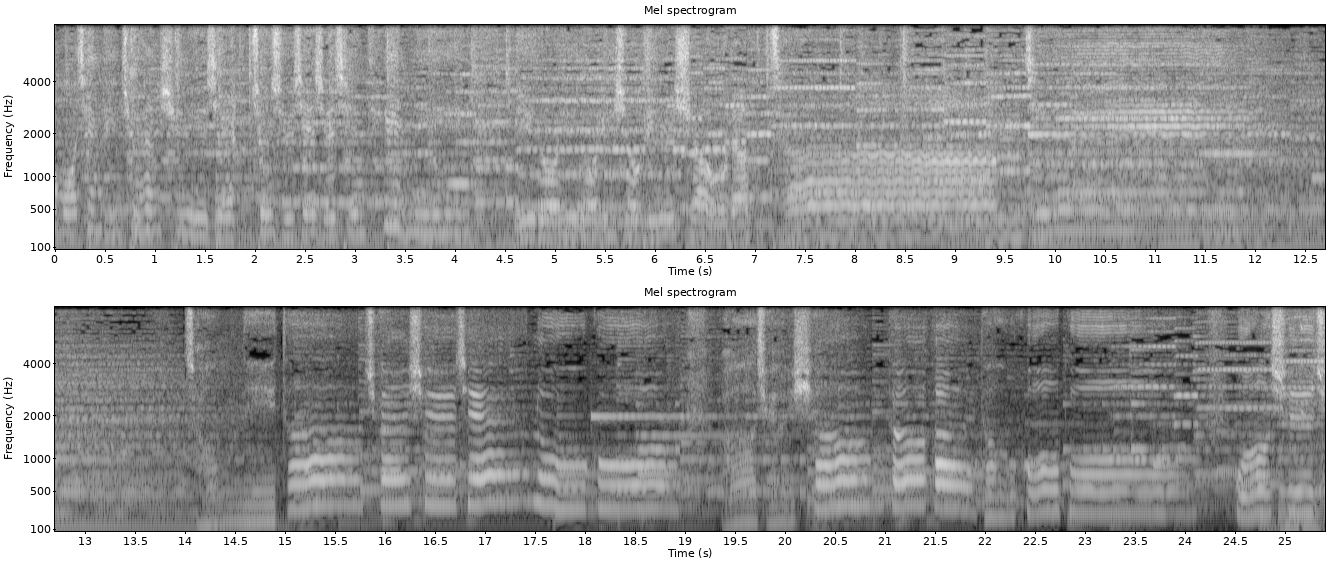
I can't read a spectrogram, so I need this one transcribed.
默默倾听全世界，全世界却倾听你，一朵一朵，一首一首的曾经。全生的爱都活过，我始终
